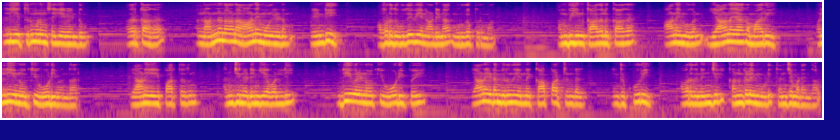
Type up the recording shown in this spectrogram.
வள்ளியை திருமணம் செய்ய வேண்டும். அதற்காக தன் அண்ணனான ஆனைமோனியிடம் வேண்டி அவரது உதவியை நாடினார் முருகப்பெருமான். தம்பியின் காதலுக்காக ஆனைமுகன் யானையாக மாறி வள்ளியை நோக்கி ஓடி வந்தார். யானையை பார்த்ததும் அஞ்சி நடுங்கிய வள்ளி முதியவரை நோக்கி ஓடிப்போய் யானையிடமிருந்து என்னை காப்பாற்றுங்கள் என்று கூறி அவரது நெஞ்சில் கண்களை மூடி தஞ்சமடைந்தாள்.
